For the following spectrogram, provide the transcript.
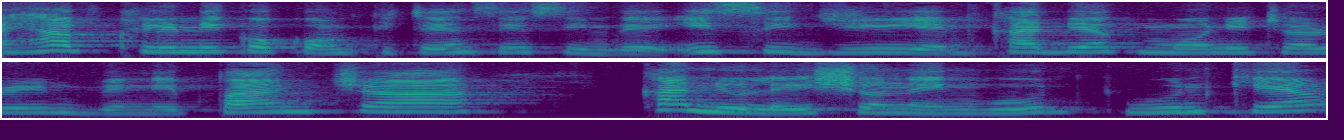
I have clinical competencies in the ECG and cardiac monitoring, venipuncture, cannulation and wound, wound care,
